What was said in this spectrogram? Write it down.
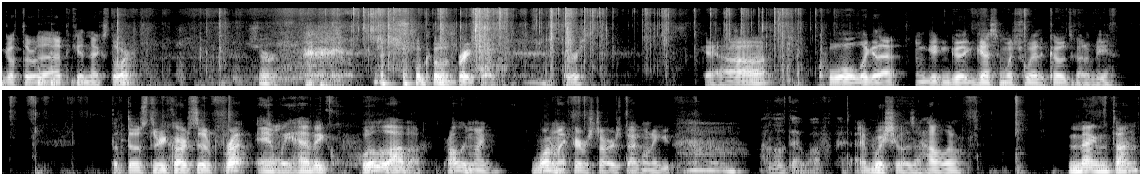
go throw that at the kid next door. Sure. we'll go with breakpoint first. Uh, cool. Look at that. I'm getting good guessing which way the code's going to be. Put those three cards to the front, and we have a Quilava. Probably my one of my favorite stars back when I. I love that pet. I wish it was a holo. Magneton.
